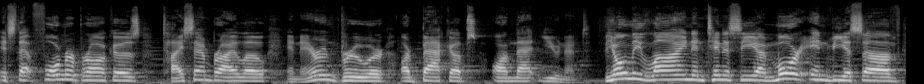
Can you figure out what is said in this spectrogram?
it's that former Broncos Ty Sambrailo and Aaron Brewer are backups on that unit. The only line in Tennessee I'm more envious of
